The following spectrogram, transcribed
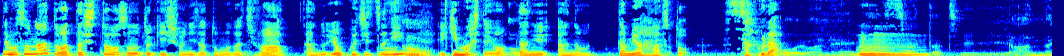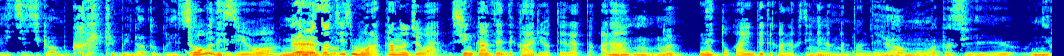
でもその後私とその時一緒にいた友達は、あの、翌日にうん行きましたよ。ダニ、あの、ダミアン・ハースト。桜す。ごいわね、ガイさんたち、あんな1時間もかけて港区行っちゃっててそうですよ。ねでもどっちもほら、彼女は新幹線で帰る予定だったから、とね、都会に出ていかなくちゃいけなかったんで。いや、もう私、に2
